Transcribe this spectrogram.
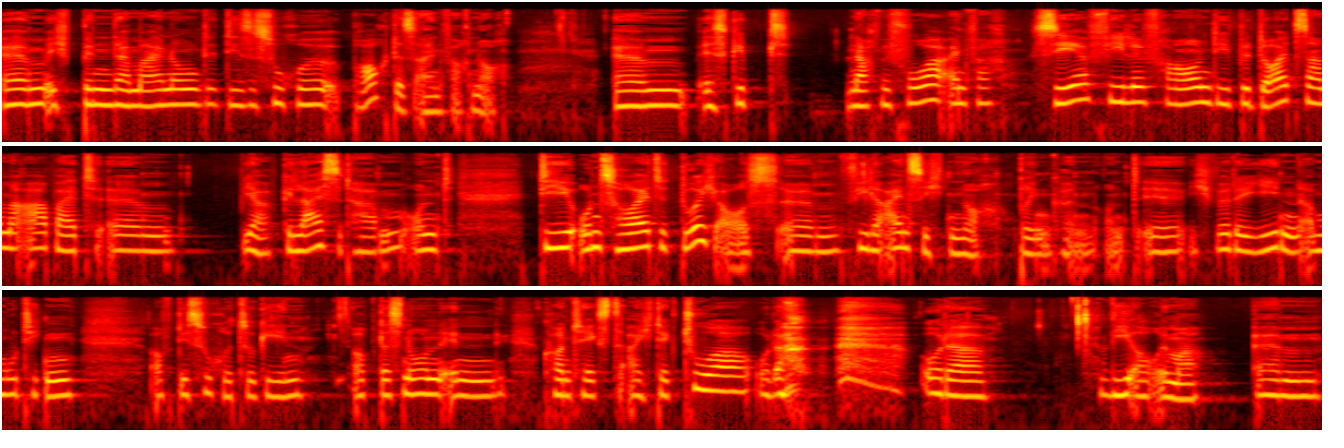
Ähm, ich bin der Meinung, diese Suche braucht es einfach noch. Ähm, es gibt nach wie vor einfach sehr viele Frauen, die bedeutsame Arbeit ähm, ja, geleistet haben und die uns heute durchaus ähm, viele Einsichten noch bringen können. Und äh, ich würde jeden ermutigen, auf die Suche zu gehen, ob das nun in Kontext Architektur oder, oder wie auch immer. Ähm,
